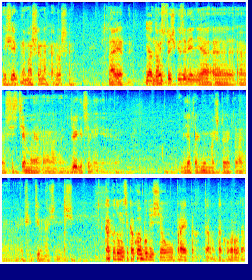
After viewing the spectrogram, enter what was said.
Эффектная машина, хорошая. Наверное. Я Но думаю- с точки зрения э, э, системы э, двигателей, э, я так думаю, что это эффективная очень вещь. Как вы думаете, какое будущее у проектов там, такого рода?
